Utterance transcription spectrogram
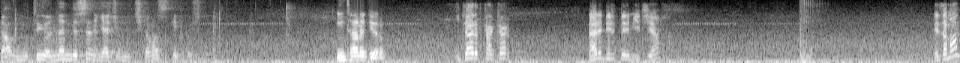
Ya Umut'u yönlendirsene. Gerçi Umut çıkamaz tek başına. İntihar ediyorum. İntihar et kanka. Nerede diriltmedim Yiğit ya? Ne zaman?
